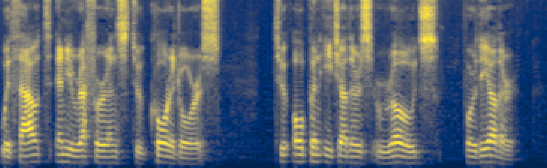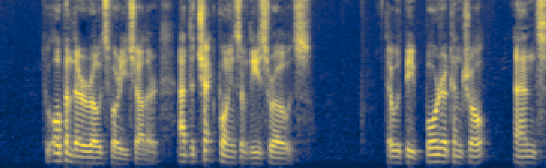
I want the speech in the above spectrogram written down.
without any reference to corridors to open each other's roads for the other, to open their roads for each other. At the checkpoints of these roads, there would be border control and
